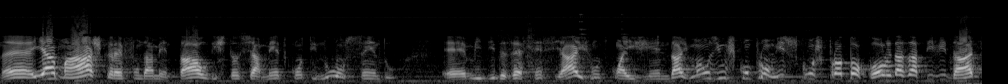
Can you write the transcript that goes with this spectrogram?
Né? E a máscara é fundamental, o distanciamento continuam sendo é, medidas essenciais, junto com a higiene das mãos e os compromissos com os protocolos das atividades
